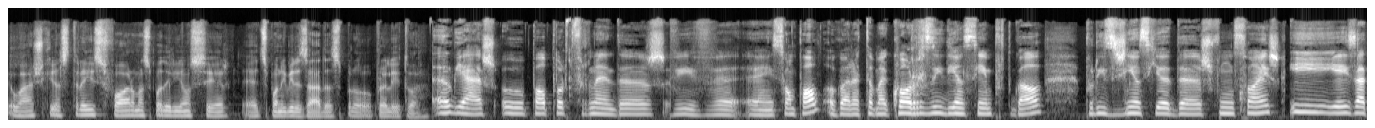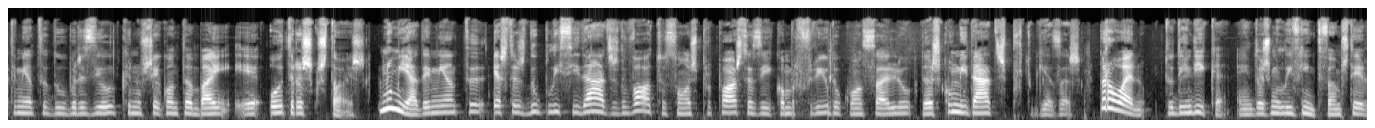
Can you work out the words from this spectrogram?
Eu acho que as três formas poderiam ser é, disponibilizadas para o eleitor. Aliás, o Paulo Porto Fernandes vive em São São Paulo, agora também com residência em Portugal, por exigência das funções, e é exatamente do Brasil que nos chegam também é, outras questões, nomeadamente estas duplicidades de voto, são as propostas, e como referiu, do Conselho das Comunidades Portuguesas. Para o ano, tudo indica, em 2020 vamos ter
